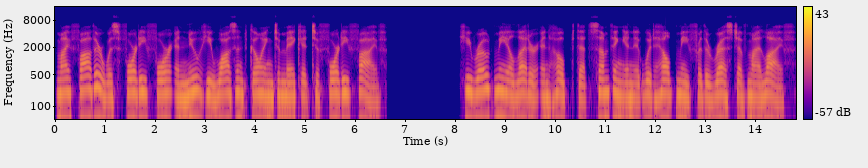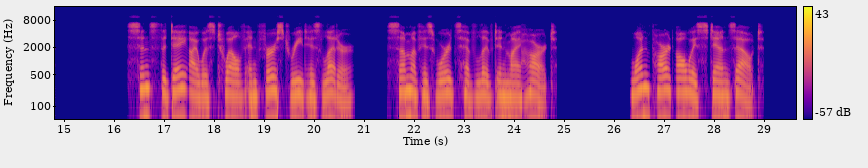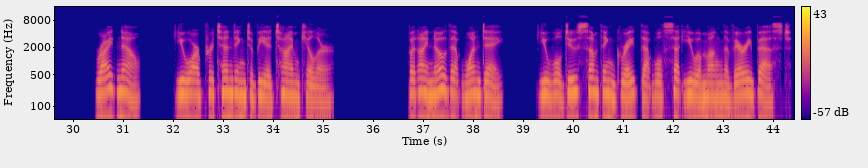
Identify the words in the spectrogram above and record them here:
My father was 44 and knew he wasn't going to make it to 45. He wrote me a letter and hoped that something in it would help me for the rest of my life. Since the day I was twelve and first read his letter, some of his words have lived in my heart. One part always stands out. Right now, you are pretending to be a time killer. But I know that one day, you will do something great that will set you among the very best.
